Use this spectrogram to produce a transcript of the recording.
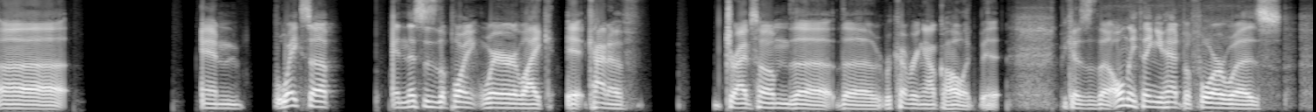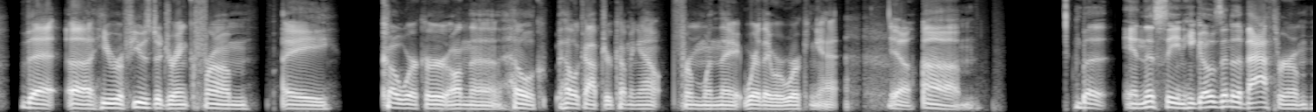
uh, and wakes up. And this is the point where like it kind of drives home the the recovering alcoholic bit because the only thing you had before was that uh, he refused a drink from a coworker on the hel- helicopter coming out from when they where they were working at. yeah Um, but in this scene, he goes into the bathroom,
